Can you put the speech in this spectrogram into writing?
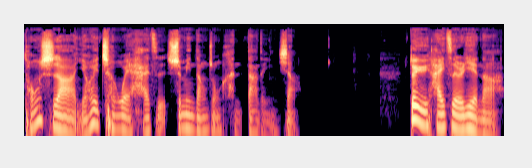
同时啊，也会成为孩子生命当中很大的影响。对于孩子而言啊，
